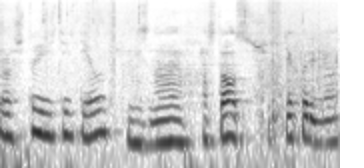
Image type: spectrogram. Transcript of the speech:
А что ей здесь делать? Не знаю. Осталось еще с тех времен.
